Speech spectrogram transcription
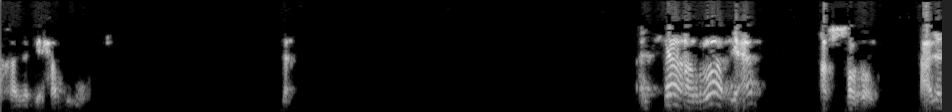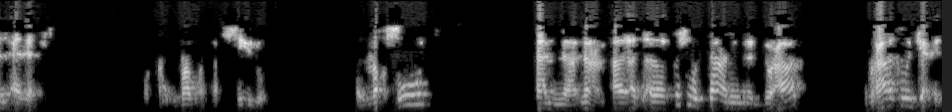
أخذ بحظ نعم. الساعة الرابعة الصبر على الأذى وقد مضى تفصيله. المقصود أن نعم القسم الثاني من الدعاة دعاة الجهل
